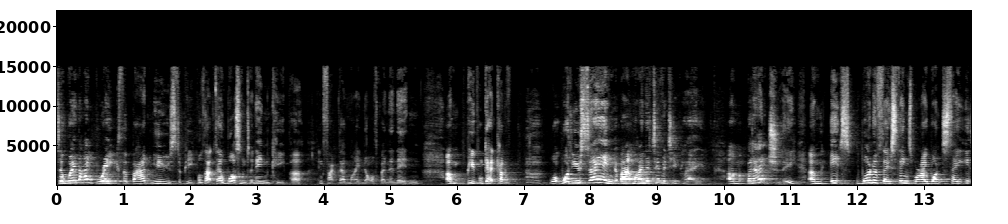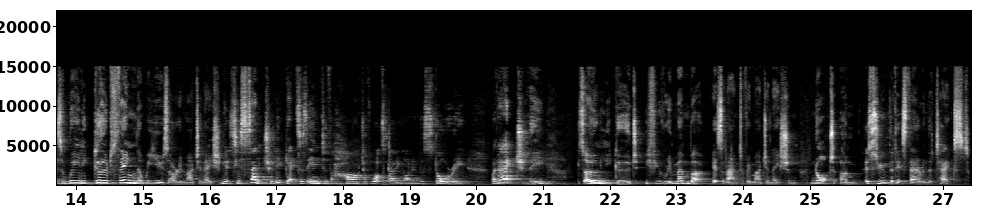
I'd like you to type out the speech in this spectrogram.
So when I break the bad news to people that there wasn't an innkeeper, in fact, there might not have been an inn, um, people get kind of, what, what are you saying about my nativity play? Um, but actually, um, it's one of those things where I want to say it's a really good thing that we use our imagination. It's essentially, it gets us into the heart of what's going on in the story. But actually, it's only good if you remember it's an act of imagination, not um, assume that it's there in the text.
